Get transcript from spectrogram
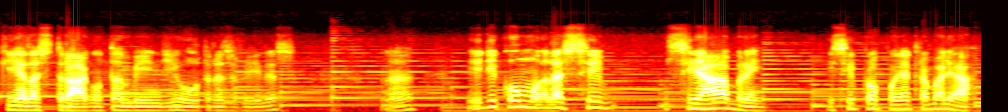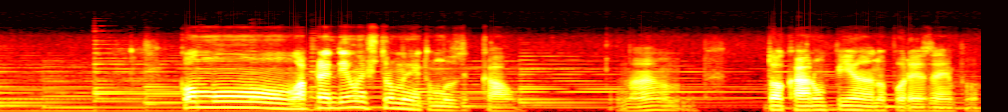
que elas tragam também de outras vidas, né? e de como elas se, se abrem e se propõem a trabalhar. Como aprender um instrumento musical, né? tocar um piano, por exemplo.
